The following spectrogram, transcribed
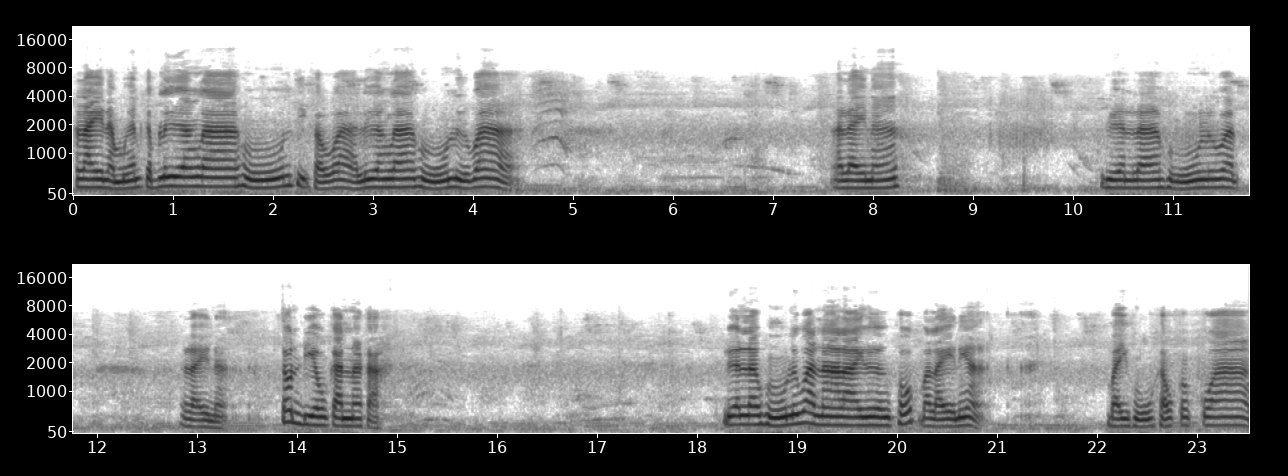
อะไรนะ่ะเหมือนกับเรื่องลาหูนที่เขาว่าเรื่องลาหูนหรือว่า อะไรนะเรือนลาหูหรือว่าอะไรนะ่ะ ต้นเดียวกันนะคะ เรือนลาหูหรือว่านาลายเรืองพบอะไรเนี่ย ใบหูเขาก็กว้าง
